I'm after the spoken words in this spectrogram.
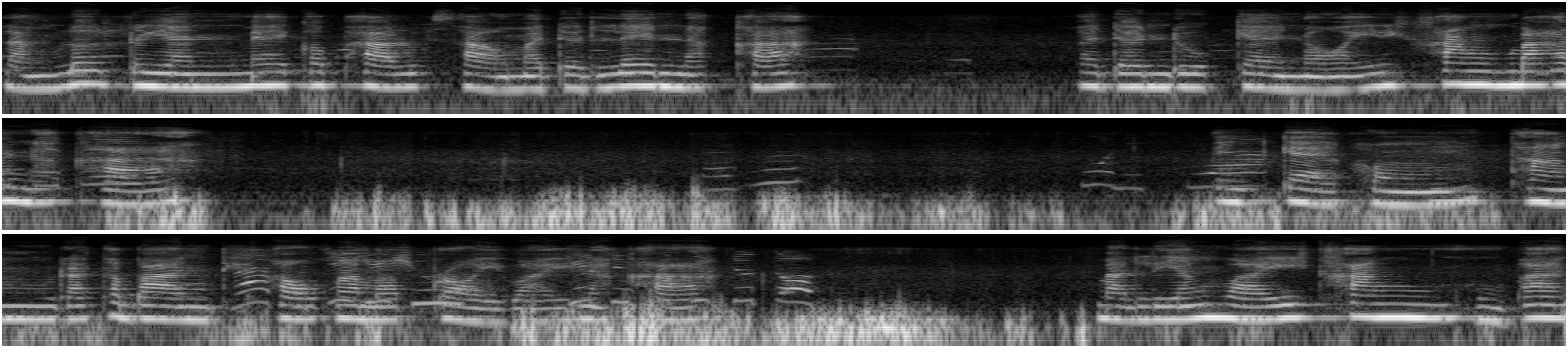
หลังเลิกเรียนแม่ก็พาลูกสาวมาเดินเล่นนะคะ มาเดินดูแก่น้อยข้างบ้านนะคะ เป็นแก่ของทางรัฐบาลที่เขามามาปล่อยไว้นะคะ มาเลี้ยงไว้ข้างหมู่บ้าน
